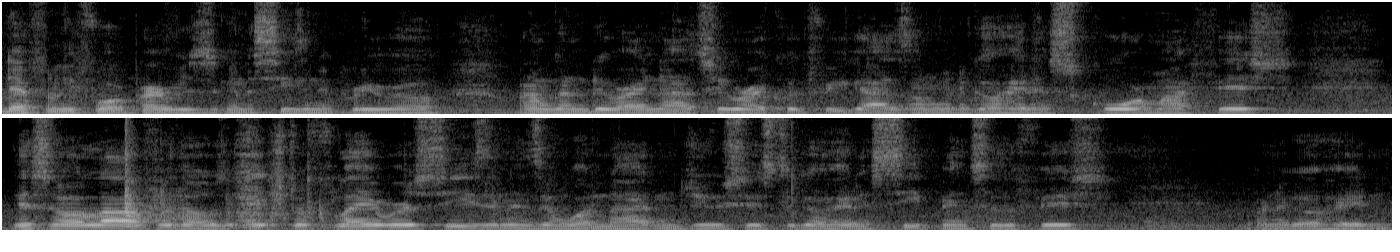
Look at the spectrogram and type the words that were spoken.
definitely for a purpose. It's gonna season it pretty well. What I'm gonna do right now, too, right quick for you guys, I'm gonna go ahead and score my fish. This will allow for those extra flavors, seasonings, and whatnot, and juices to go ahead and seep into the fish. We're gonna go ahead and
